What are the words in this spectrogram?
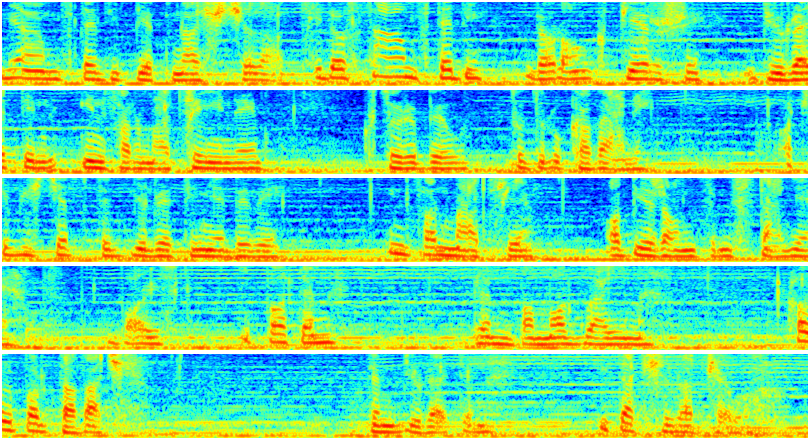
Miałam wtedy 15 lat i dostałam wtedy do rąk pierwszy biuletyn informacyjny, który był tu drukowany. Oczywiście w tym biuletynie były informacje o bieżącym stanie wojsk i potem, żebym pomogła im kolportować ten biuletyn. I tak się zaczęło.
